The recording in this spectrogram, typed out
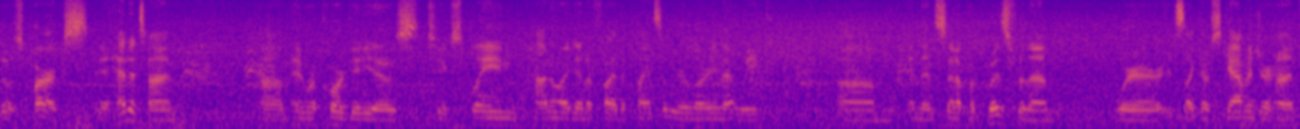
those parks ahead of time um, and record videos to explain how to identify the plants that we were learning that week, um, and then set up a quiz for them where it's like a scavenger hunt,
